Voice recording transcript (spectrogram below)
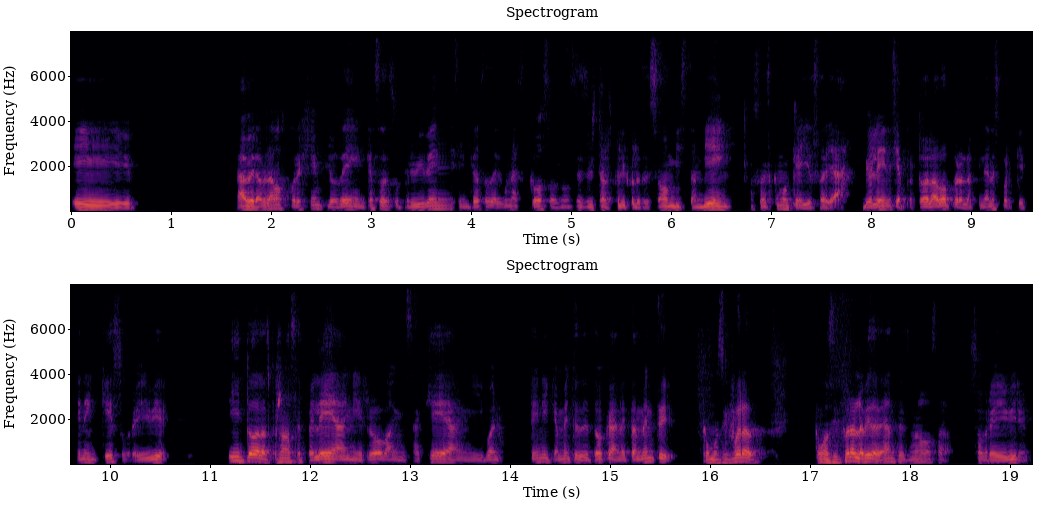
Eh, a ver, hablamos, por ejemplo, de en caso de supervivencia, en caso de algunas cosas, no sé si has visto las películas de zombies también, o sea, es como que hay, o sea, ya, violencia por todo lado, pero al final es porque tienen que sobrevivir. Y todas las personas se pelean y roban y saquean y bueno, técnicamente te toca netamente como si fuera, como si fuera la vida de antes, ¿no? O sea, sobrevivir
